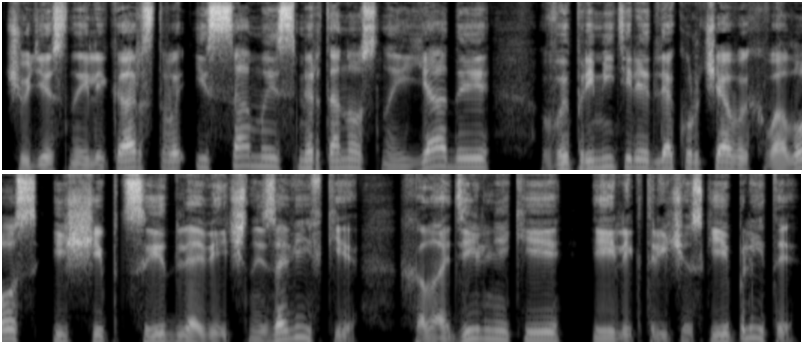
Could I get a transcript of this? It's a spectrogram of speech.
чудесные лекарства и самые смертоносные яды, выпрямители для курчавых волос и щипцы для вечной завивки, холодильники и электрические плиты.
